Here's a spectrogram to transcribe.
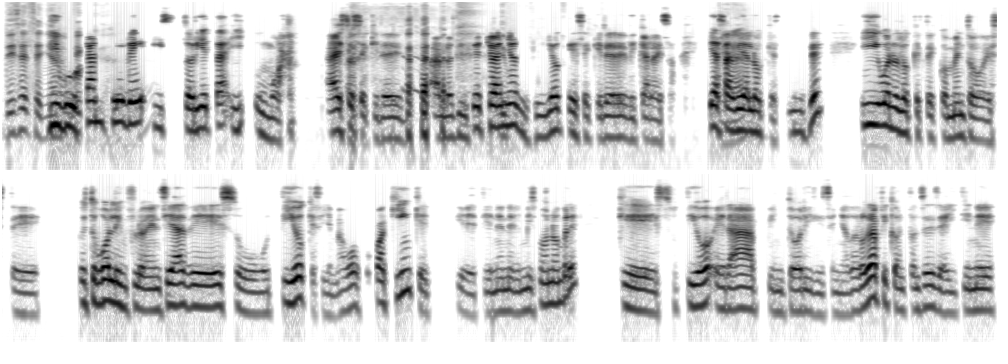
dice el señor Dibujante de historieta y humor. A eso se quiere dedicar. A los 18 años decidió que se quería dedicar a eso. Ya sabía lo que se. Y bueno, lo que te comento, este, pues tuvo la influencia de su tío que se llamaba Joaquín, que, que tienen el mismo nombre, que su tío era pintor y diseñador gráfico. Entonces de ahí tiene,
